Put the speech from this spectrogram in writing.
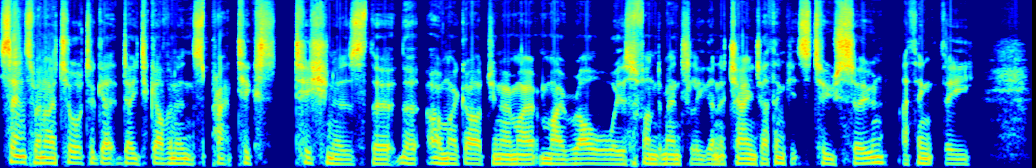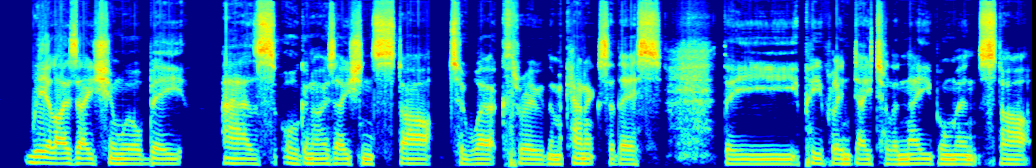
sense when I talk to get data governance practitioners that that oh my god, you know, my my role is fundamentally going to change. I think it's too soon. I think the realization will be as organizations start to work through the mechanics of this, the people in data enablement start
